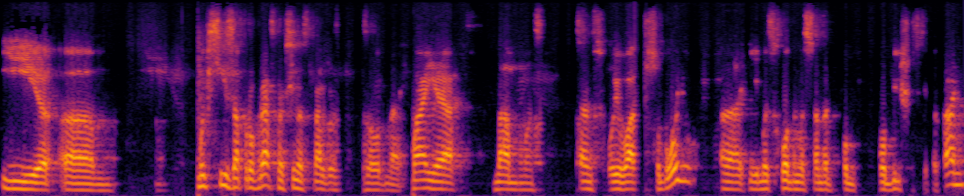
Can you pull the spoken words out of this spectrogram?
і е, ми всі за прогрес, ми всі насправді за одне. Має нам сенс воювати з собою, е, і ми сходимося на по, по більшості питань.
